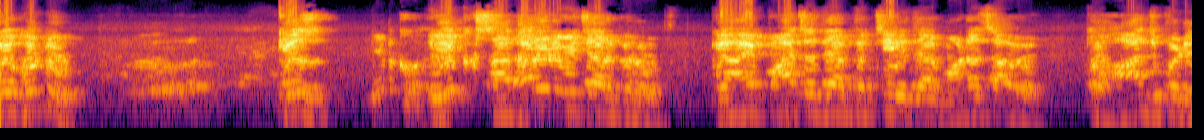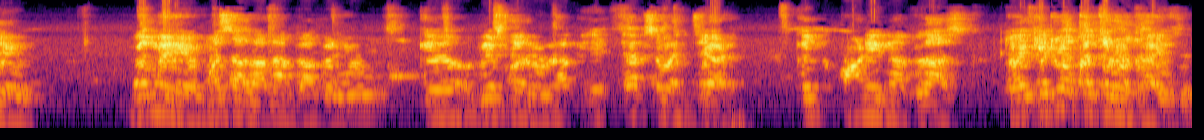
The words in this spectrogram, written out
કે ખોટું. કે એક સાધારણ વિચાર કરો કે આ પાંચ હજાર, પચીસ હજાર માણસ આવે તો હાજ પડે. ગમે મસાલાના કાગળિયો કે વેફરો કે એક્સ વાય ઝેડ કે પાણીના ગ્લાસ, તો એ કેટલો કચરો થાય છે?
